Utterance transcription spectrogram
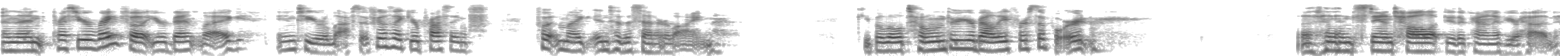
And then press your right foot, your bent leg, into your left. So it feels like you're pressing foot and leg into the center line. Keep a little tone through your belly for support. And stand tall up through the crown of your head.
